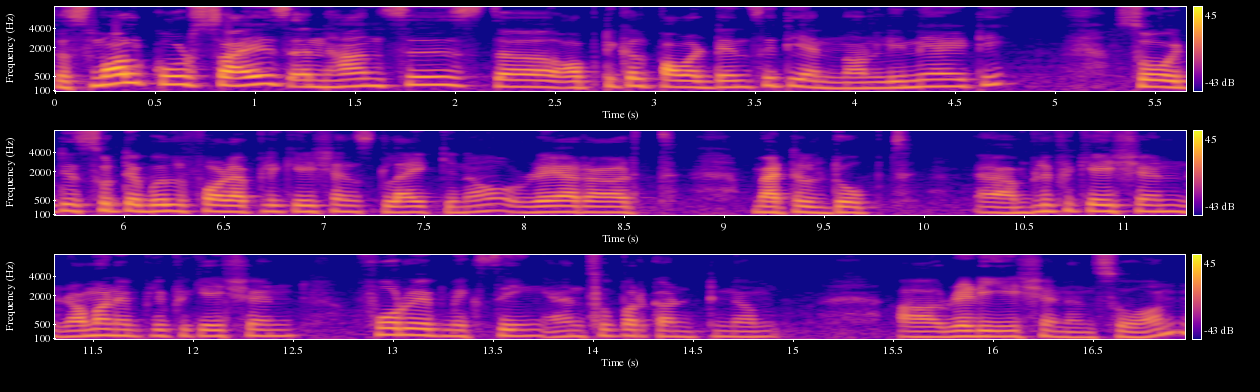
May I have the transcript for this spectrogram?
The small core size enhances the optical power density and nonlinearity. So, it is suitable for applications like you know rare earth, metal doped uh, amplification, Raman amplification, four wave mixing and supercontinuum uh, radiation and so on.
